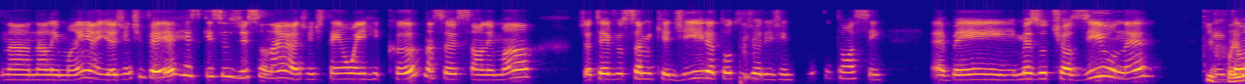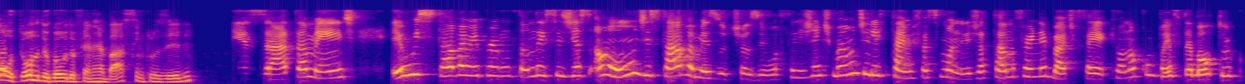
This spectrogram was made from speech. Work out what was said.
na, na, Alemanha e a gente vê resquícios disso, né? A gente tem o Henrique na seleção alemã, já teve o Sami Khedira, todos de origem turca, então assim, é bem Mesut Ozil, né? Que foi então, o autor do gol do Fenerbahçe, inclusive. Exatamente. Eu estava me perguntando esses dias aonde estava Mesut Ozil. Eu falei, gente, mas onde ele está? Me falou assim, mano, ele já está no Fenerbahçe. Eu falei, é que eu não acompanho futebol turco,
